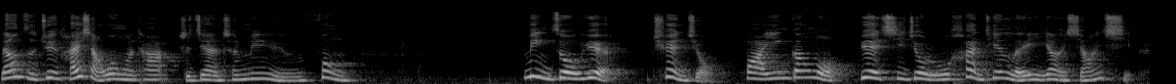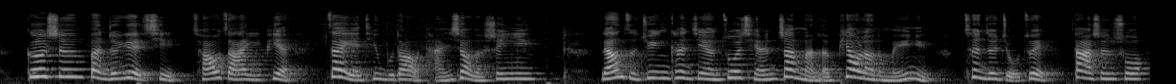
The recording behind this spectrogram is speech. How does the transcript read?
梁子俊还想问问他，只见陈明允奉命奏乐劝酒，话音刚落，乐器就如撼天雷一样响起，歌声伴着乐器嘈杂一片，再也听不到谈笑的声音。梁子俊看见桌前站满了漂亮的美女，趁着酒醉，大声说：“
